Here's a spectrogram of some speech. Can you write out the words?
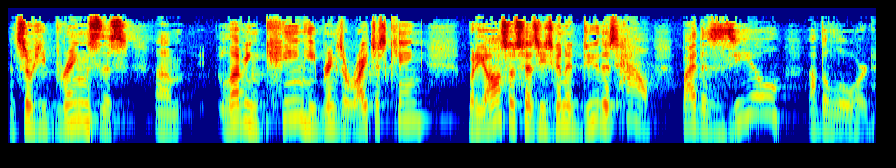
And so he brings this um, loving king, he brings a righteous king, but he also says he's going to do this how? By the zeal of the Lord.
